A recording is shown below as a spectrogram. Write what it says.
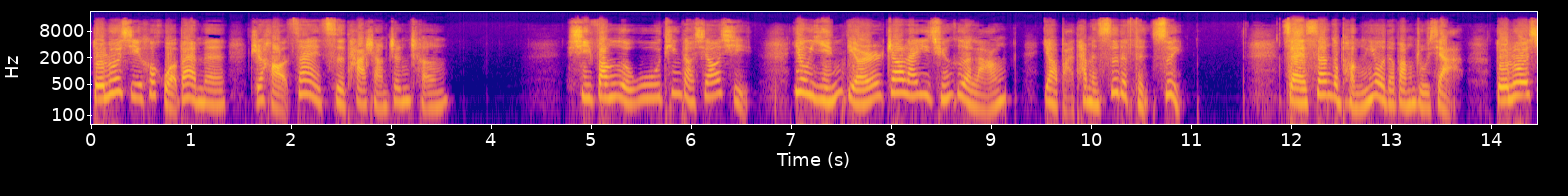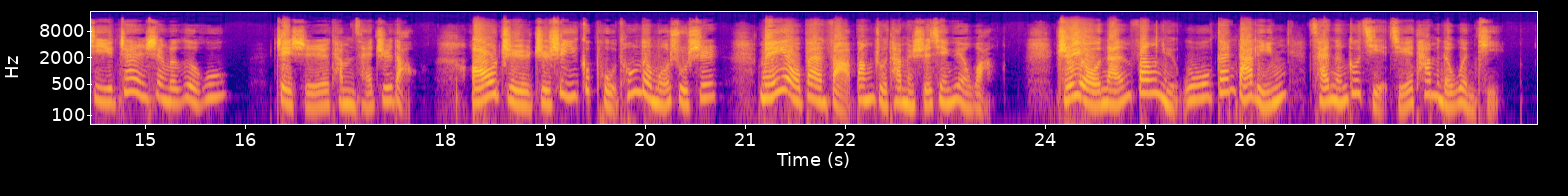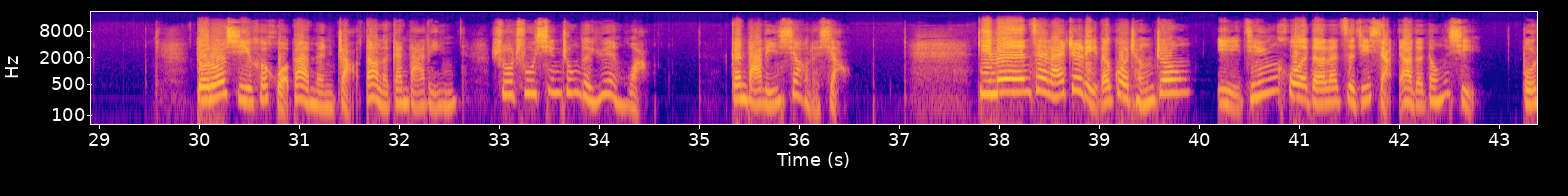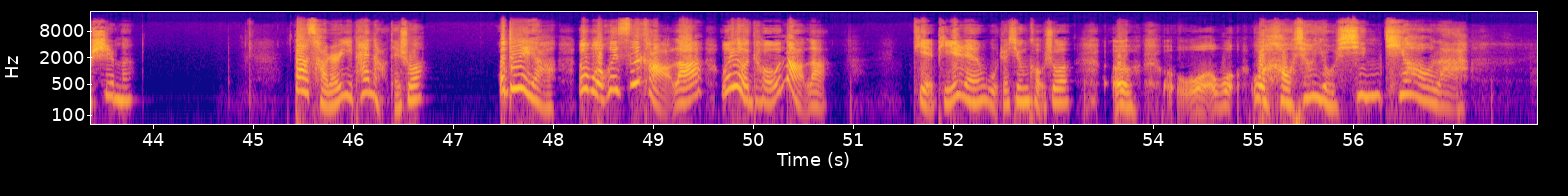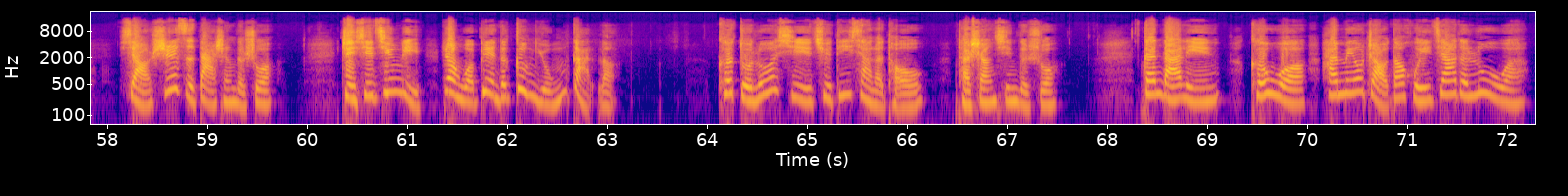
多罗西和伙伴们只好再次踏上征程。西方恶巫听到消息，用银笛儿招来一群恶狼，要把他们撕得粉碎。在三个朋友的帮助下，多罗西战胜了恶巫。这时，他们才知道。敖指只是一个普通的魔术师，没有办法帮助他们实现愿望。只有南方女巫甘达林才能够解决他们的问题。多罗西和伙伴们找到了甘达林，说出心中的愿望。甘达林笑了笑：“你们在来这里的过程中，已经获得了自己想要的东西，不是吗？”稻草人一拍脑袋说。对呀，我会思考了，我有头脑了。铁皮人捂着胸口说：“呃，我我我好像有心跳了。”小狮子大声地说：“这些经历让我变得更勇敢了。”可朵罗西却低下了头，他伤心地说：“甘达林，可我还没有找到回家的路啊。”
